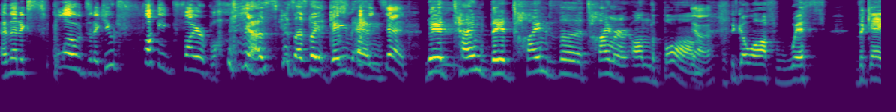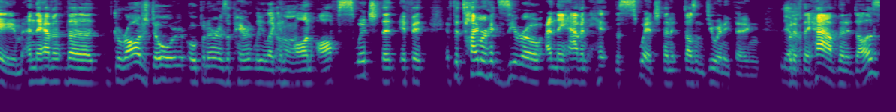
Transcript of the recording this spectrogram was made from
and then explodes in a huge fucking fireball. yes, because as the game ends, dead. they had timed they had timed the timer on the bomb Yeah. to go off with the game and they haven't the garage door opener is apparently like an Uh-huh. on off switch that if it if the timer hits zero and they haven't hit the switch then it doesn't do anything Yeah. but if they have then it does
